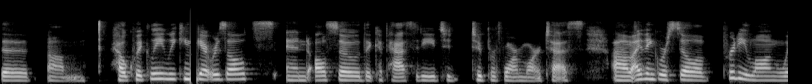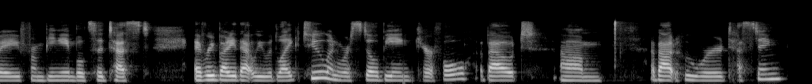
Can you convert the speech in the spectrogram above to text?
the um, how quickly we can get results and also the capacity to, to perform more tests. Um, I think we're still a pretty long way from being able to test everybody that we would like to, and we're still being careful about um, about who we're testing.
